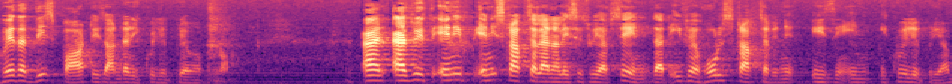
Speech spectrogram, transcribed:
whether this part is under equilibrium or not. And as with any, any structural analysis, we have seen that if a whole structure in, is in equilibrium,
